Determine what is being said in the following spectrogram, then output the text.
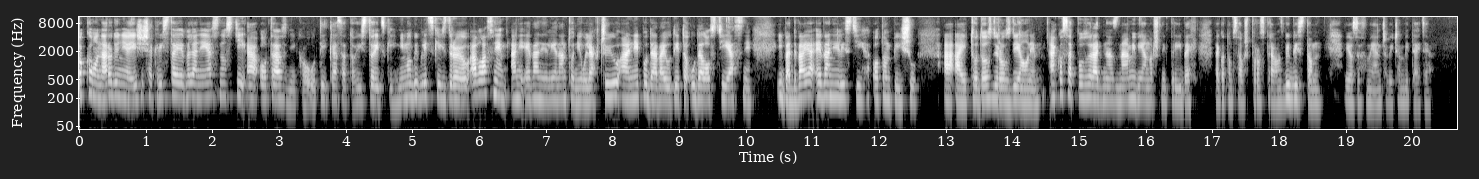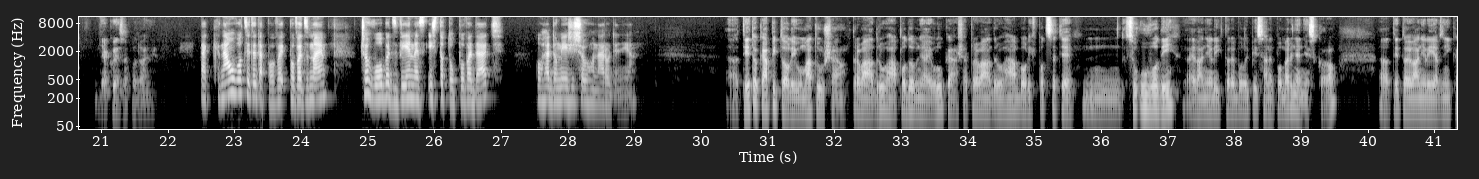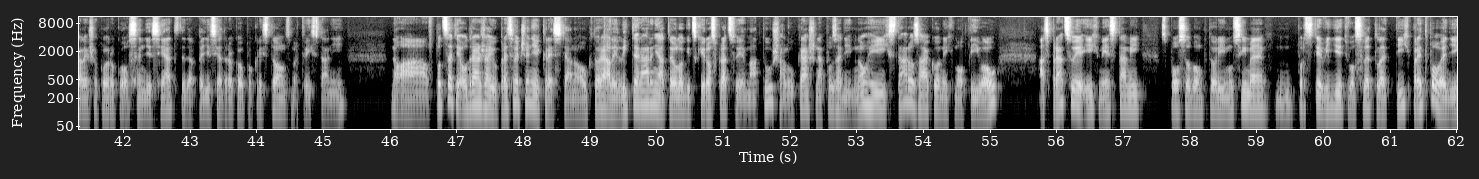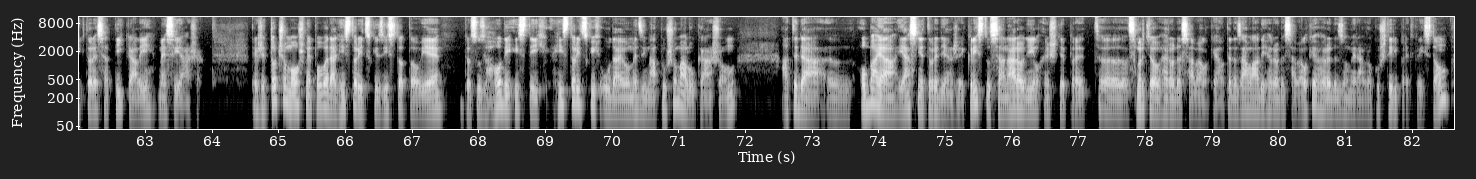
Okolo narodenia Ježiša Krista je veľa nejasností a otáznikov. Týka sa to historických mimobiblických zdrojov a vlastne ani evanília nám to neuľahčujú a nepodávajú tieto udalosti jasne. Iba dvaja evanilisti o tom píšu a aj to dosť rozdielne. Ako sa pozerať na známy vianočný príbeh, tak o tom sa už porozprávam s biblistom Jozefom Jančovičom. Vítajte. Ďakujem za pozvanie. Tak na úvod si teda povedzme, čo vôbec vieme s istotou povedať ohľadom Ježišovho narodenia. Tieto kapitoly u Matúša, prvá a druhá, podobne aj u Lukáša, prvá a druhá, boli v podstate, mm, sú úvody evanelí, ktoré boli písané pomerne neskoro. E, tieto evanelia vznikali až okolo roku 80, teda 50 rokov po Kristovom zmrtvých staní. No a v podstate odrážajú presvedčenie kresťanov, ktoré ale literárne a teologicky rozpracuje Matúš a Lukáš na pozadí mnohých starozákonných motívov a spracuje ich miestami spôsobom, ktorý musíme proste vidieť vo svetle tých predpovedí, ktoré sa týkali Mesiáša. Takže to, čo môžeme povedať historicky z istotou je, to sú zhody istých historických údajov medzi Matúšom a Lukášom. A teda e, obaja jasne tvrdia, že Kristus sa narodil ešte pred e, smrťou Herodesa Veľkého. Teda za vlády Herodesa Veľkého. Herodes zomiera v roku 4 pred Kristom.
